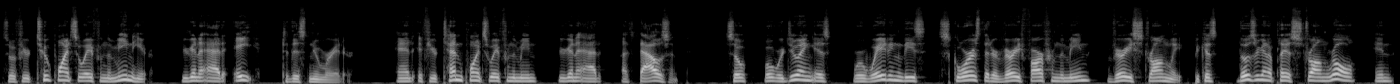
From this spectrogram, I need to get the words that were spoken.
So if you're two points away from the mean here, you're going to add eight to this numerator. And if you're 10 points away from the mean, you're going to add 1,000. So what we're doing is we're weighting these scores that are very far from the mean very strongly because those are going to play a strong role in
